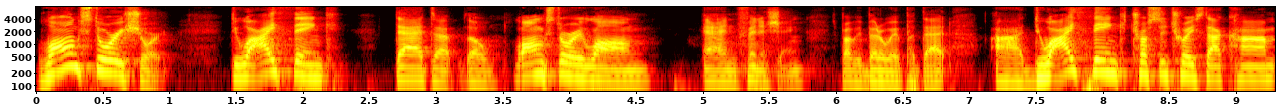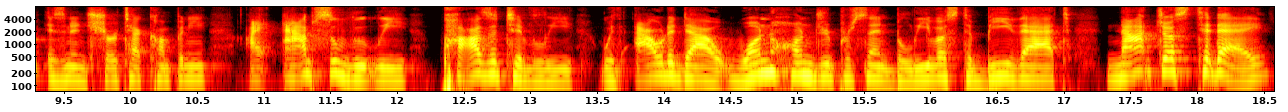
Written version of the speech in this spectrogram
long story short, do I think that, uh, oh, long story long and finishing, it's probably a better way to put that. Uh, do I think trustedchoice.com is an insurtech company? I absolutely, positively, without a doubt, 100% believe us to be that, not just today,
